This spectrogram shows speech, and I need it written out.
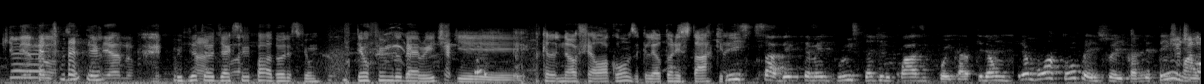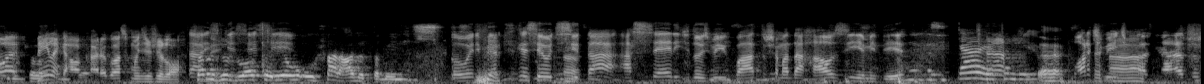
Podia ter. Podia ter Ah, o Jack Stripador nesse filme. Tem o filme do Guy Ritchie, que. Aquele não é o Sherlock Holmes, aquele é o Tony Stark. Triste saber que também por um instante ele quase foi, cara. Porque ele é um, ele é um bom ator pra isso aí, cara. Ele tem O Jude Law é bem legal, cara. Eu gosto muito de Jude Law. Tá, Sabe, o Jude Law seria esse- o, o charada também. O Heriberto esqueceu de citar a série de 2004 chamada House MD. Ah, eu também. Fortemente Ah. baseado.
